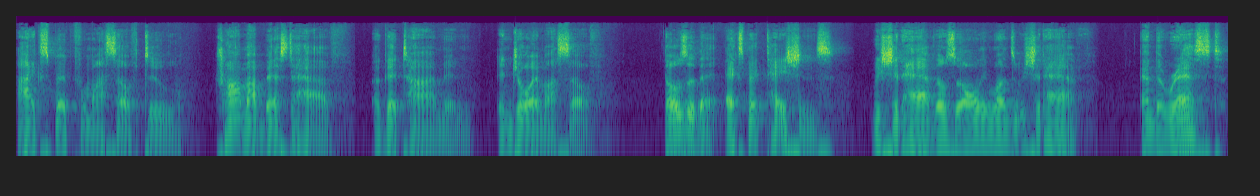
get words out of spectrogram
I expect for myself to try my best to have a good time and enjoy myself. Those are the expectations we should have. Those are the only ones we should have. And the rest,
